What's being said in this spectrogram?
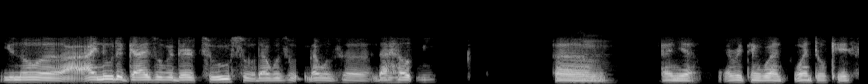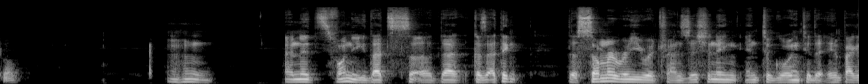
you know uh, I knew the guys over there too, so that was that was uh, that helped me. Um, mm. and yeah, everything went went okay. So. Hmm. And it's funny that's uh, that because I think the summer where you were transitioning into going to the Impact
